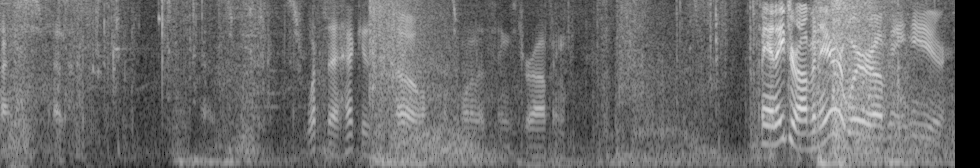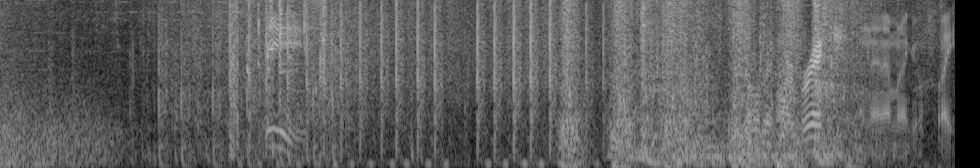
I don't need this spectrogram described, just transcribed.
Nice. That- that's- what the heck is... Oh, that's one of the things dropping. Man, they dropping everywhere up in here. Jeez. A little bit more brick, and then I'm gonna go fight.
